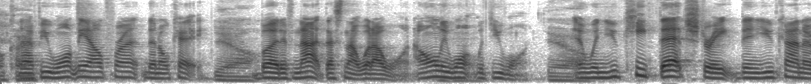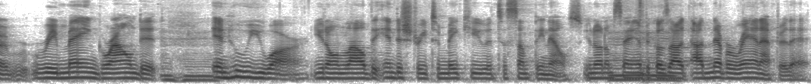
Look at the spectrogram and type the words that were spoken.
Okay. Now, if you want me out front, then okay. Yeah. But if not, that's not what I want. I only want what you want. Yeah. And when you keep that straight, then you kind of remain grounded Mm-hmm. in who you are. You don't allow the industry to make you into something else. You know what I'm saying? Because Mm. I, I never ran after that.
